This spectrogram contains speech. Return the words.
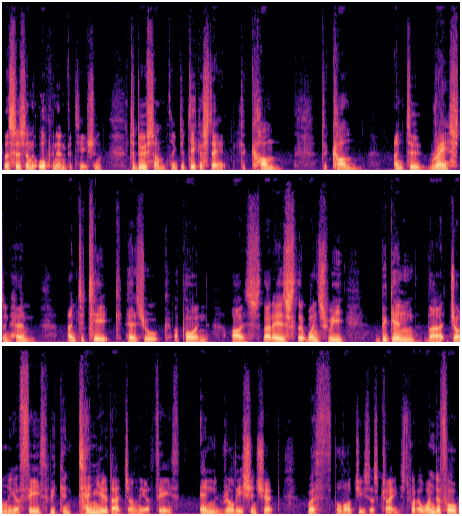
This is an open invitation to do something, to take a step, to come, to come and to rest in Him and to take His yoke upon us. That is, that once we begin that journey of faith, we continue that journey of faith in relationship with the Lord Jesus Christ. What a wonderful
